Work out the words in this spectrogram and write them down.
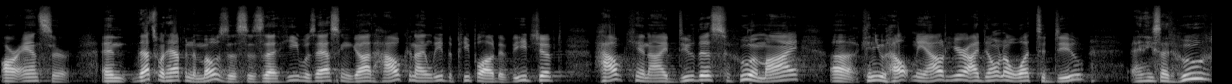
our answer. And that's what happened to Moses is that he was asking God, how can I lead the people out of Egypt? How can I do this? Who am I? Uh, can you help me out here? I don't know what to do. And he said, Who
